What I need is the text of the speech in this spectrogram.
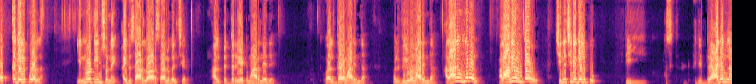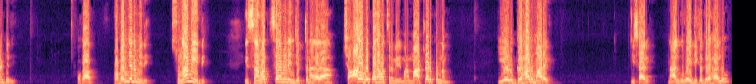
ఒక్క గెలుపు వల్ల ఎన్నో టీమ్స్ ఉన్నాయి. ఐదు సార్లు ఆరు సార్లు గెలిచారు. వాళ్ళు పెద్ద రేటు మారలేదే. వాళ్ళ ధర మారిందా? వాళ్ళ విలువ మారిందా? అలానే ఉన్నారు వాళ్ళు. అలానే ఉంటారు. చిన్న చిన్న గెలుపు. ఇది ఇది డ్రాగన్ లాంటిది. ఒక ప్రపంచనం ఇది. సునామీ ఇది. ఈ సంవత్సరమే నేను చెప్తున్నా కదా చాలా గొప్ప సంవత్సరం ఇది. మనం మాట్లాడుకున్నాం. ఏడు గ్రహాలు మారాయి. ఈసారి నాలుగు వైదిక గ్రహాలు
